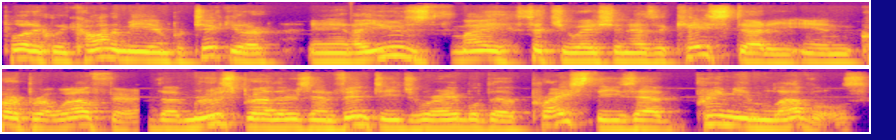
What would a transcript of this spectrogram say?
political economy in particular. And I used my situation as a case study in corporate welfare. The Marous brothers and Vintage were able to price these at premium levels.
